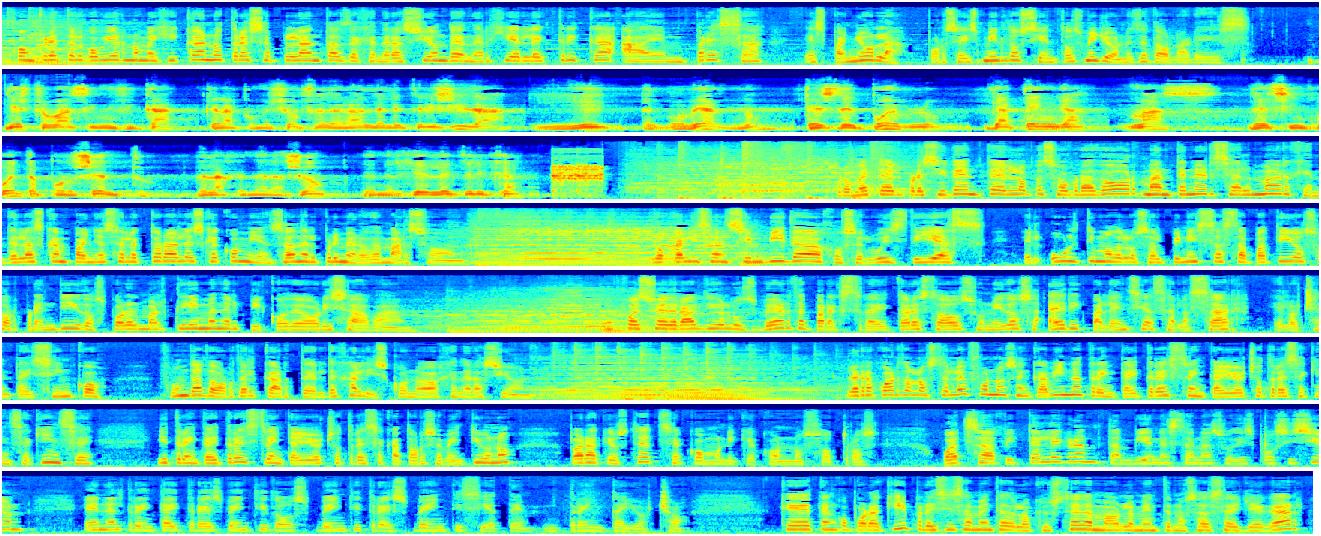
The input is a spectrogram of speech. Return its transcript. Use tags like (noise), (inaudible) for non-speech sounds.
Concreta el gobierno mexicano 13 plantas de generación de energía eléctrica a empresa española por 6.200 millones de dólares. Y esto va a significar que la Comisión Federal de Electricidad y el gobierno, que es del pueblo, ya tenga más del 50% de la generación de energía eléctrica. Promete el presidente López Obrador mantenerse al margen de las campañas electorales que comienzan el primero de marzo. Localizan sin vida a José Luis Díaz, el último de los alpinistas zapatíos sorprendidos por el mal clima en el pico de Orizaba. Un juez federal dio luz verde para extraditar a Estados Unidos a Eric Valencia Salazar, el 85, fundador del cártel de Jalisco Nueva Generación. Le recuerdo los teléfonos en cabina 33 38 13 15 15 y 33 38 13 14 21 para que usted se comunique con nosotros. WhatsApp y Telegram también están a su disposición en el 33 22 23 27 38. ¿Qué tengo por aquí? Precisamente de lo que usted amablemente nos hace llegar.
